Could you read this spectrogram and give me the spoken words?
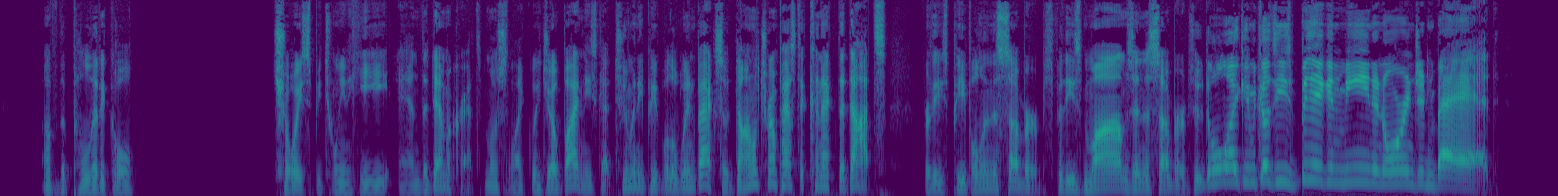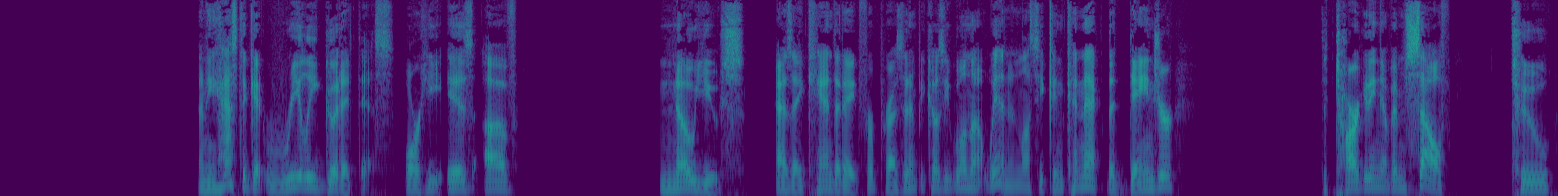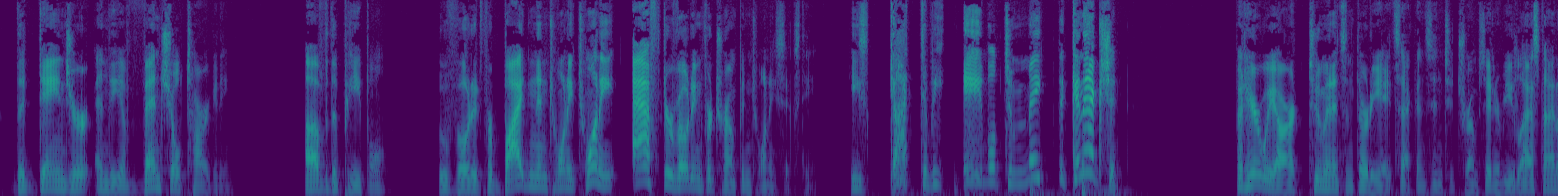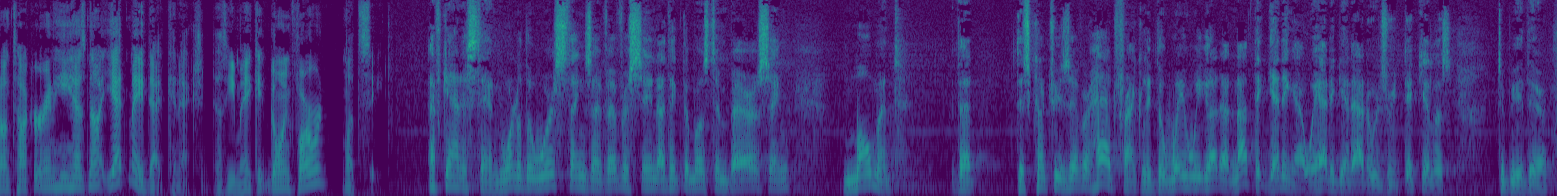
of the political choice between he and the Democrats, most likely Joe Biden. He's got too many people to win back. So Donald Trump has to connect the dots for these people in the suburbs, for these moms in the suburbs who don't like him because he's big and mean and orange and bad. And he has to get really good at this, or he is of no use as a candidate for president because he will not win unless he can connect the danger, the targeting of himself, to the danger and the eventual targeting of the people who voted for Biden in 2020 after voting for Trump in 2016. He's got to be able to make the connection. But here we are, two minutes and 38 seconds into Trump's interview last night on Tucker, and he has not yet made that connection. Does he make it going forward? Let's see. Afghanistan, one of the worst things I've ever seen. I think the most embarrassing moment that this country has ever had, frankly. The way we got out, not the getting out, we had to get out, it was ridiculous to be there.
